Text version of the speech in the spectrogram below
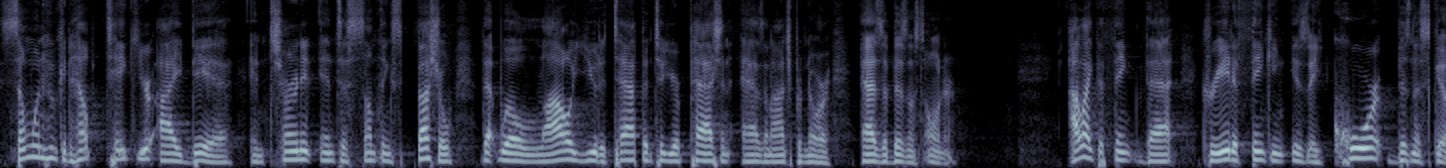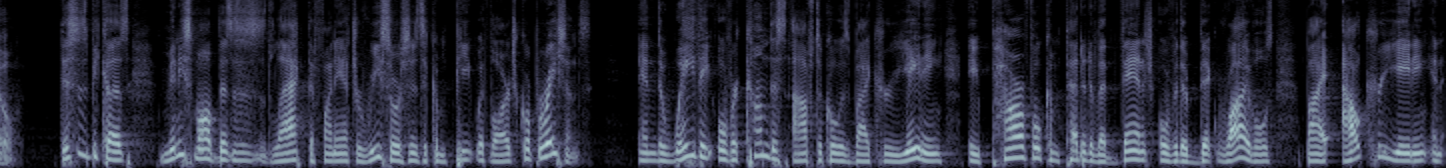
someone who can help take your idea and turn it into something special that will allow you to tap into your passion as an entrepreneur, as a business owner. I like to think that creative thinking is a core business skill. This is because many small businesses lack the financial resources to compete with large corporations. And the way they overcome this obstacle is by creating a powerful competitive advantage over their big rivals by out creating and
